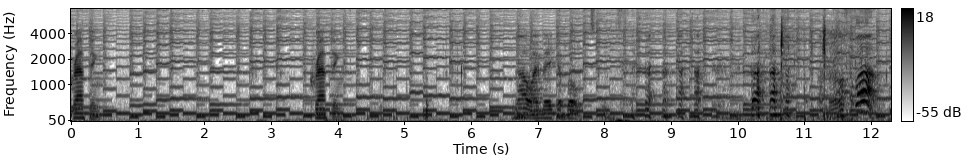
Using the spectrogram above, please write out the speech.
Crafting. Crafting. Now I make a boat. oh fuck!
